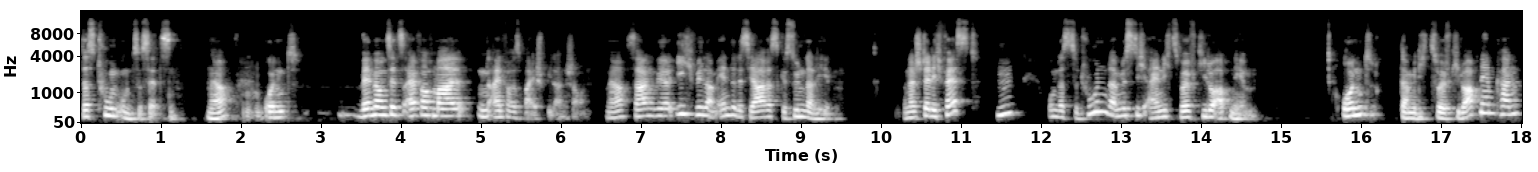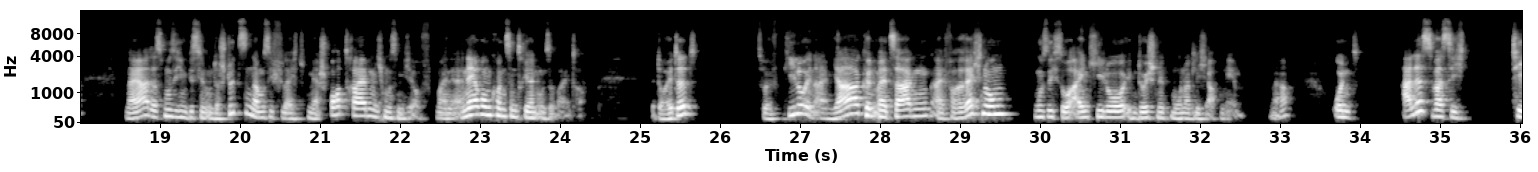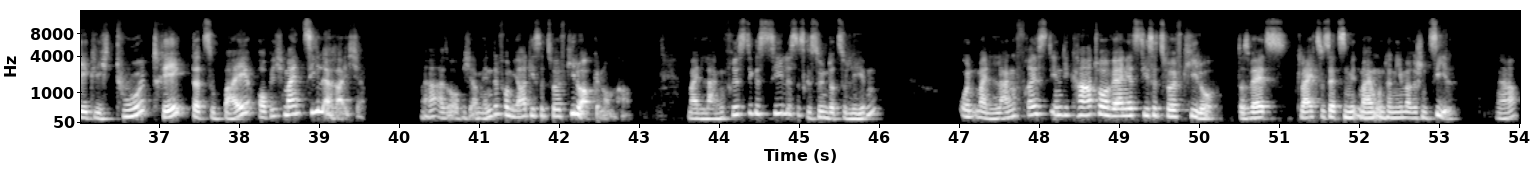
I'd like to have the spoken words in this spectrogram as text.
das Tun umzusetzen. Ja? Mhm. Und wenn wir uns jetzt einfach mal ein einfaches Beispiel anschauen, ja, sagen wir, ich will am Ende des Jahres gesünder leben. Und dann stelle ich fest, hm, um das zu tun, da müsste ich eigentlich 12 Kilo abnehmen. Und damit ich 12 Kilo abnehmen kann, naja, das muss ich ein bisschen unterstützen, da muss ich vielleicht mehr Sport treiben, ich muss mich auf meine Ernährung konzentrieren und so weiter. Bedeutet, 12 Kilo in einem Jahr, könnte man jetzt sagen, einfache Rechnung, muss ich so ein Kilo im Durchschnitt monatlich abnehmen. Ja? Und alles, was ich täglich tue, trägt dazu bei, ob ich mein Ziel erreiche. Ja, also ob ich am Ende vom Jahr diese 12 Kilo abgenommen habe. Mein langfristiges Ziel ist es, gesünder zu leben. Und mein Langfristindikator wären jetzt diese 12 Kilo. Das wäre jetzt gleichzusetzen mit meinem unternehmerischen Ziel. Ja.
